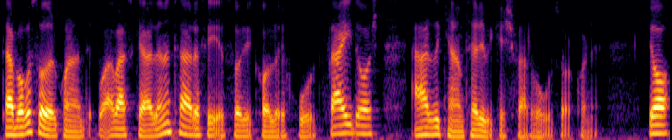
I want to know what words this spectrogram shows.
در واقع صادر کننده با عوض کردن تعرفه اصاری کالای خود سعی داشت ارز کمتری به کشور واگذار کنه. یا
